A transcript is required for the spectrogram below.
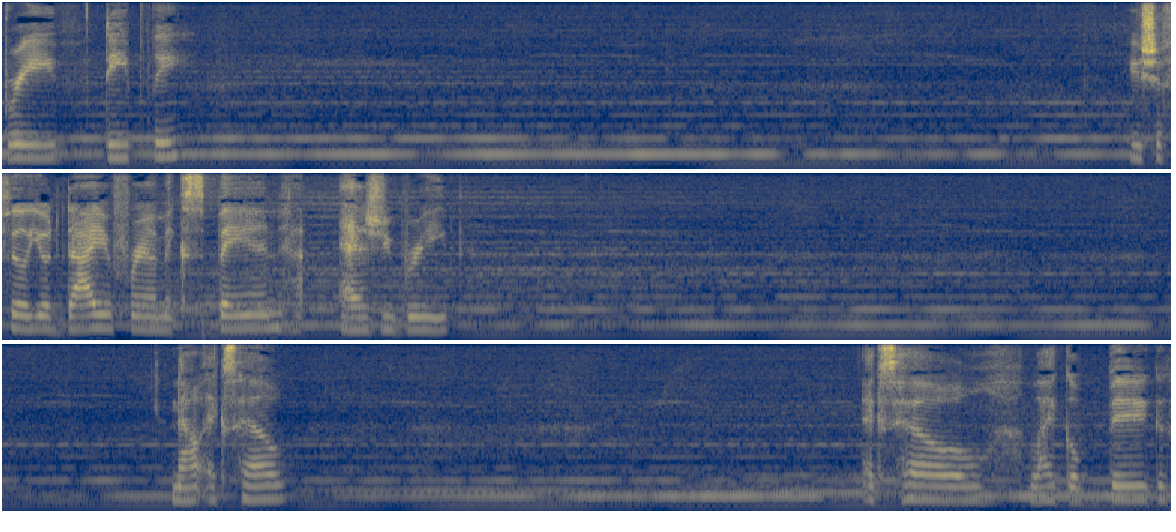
Breathe deeply. You should feel your diaphragm expand as you breathe. Now exhale. Exhale like a big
